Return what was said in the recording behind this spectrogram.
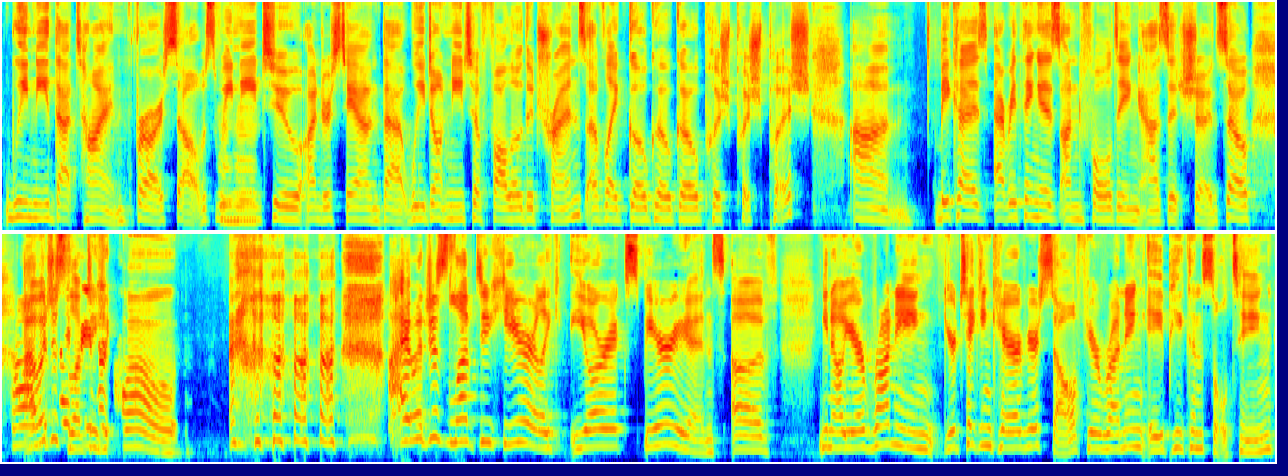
we need that time for ourselves. We mm-hmm. need to understand that we don't need to follow the trends of like go, go, go, push, push, push. Um, because everything is unfolding as it should. So oh, I would just love to hear quote. I would just love to hear like your experience of, you know, you're running, you're taking care of yourself, you're running AP consulting,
